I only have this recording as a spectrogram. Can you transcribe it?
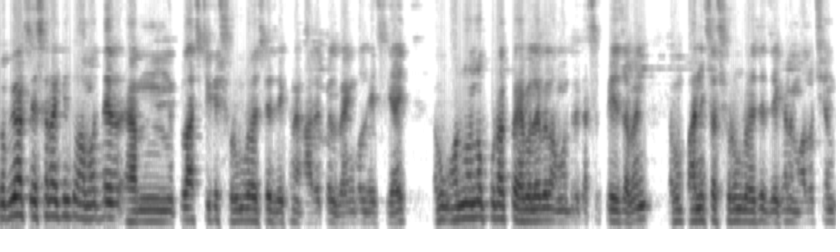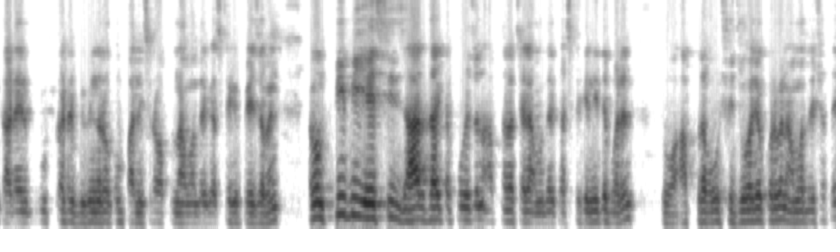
তো বিয়ার্স এছাড়া কিন্তু আমাদের প্লাস্টিকের শোরুম রয়েছে যেখানে আরএফএল বেঙ্গল এসিআই এবং অন্যান্য প্রোডাক্ট অ্যাভেলেবেল আমাদের কাছে পেয়ে যাবেন এবং ফার্নিচার শোরুম রয়েছে যেখানে মালয়েশিয়ান কার্ডের বুট কার্ডের বিভিন্ন রকম ফার্নিচার আপনারা আমাদের কাছ থেকে পেয়ে যাবেন এবং টিভি এসি যার যাইটা প্রয়োজন আপনারা চাইলে আমাদের কাছ থেকে নিতে পারেন। তো আপনারা অবশ্যই যোগাযোগ করবেন আমাদের সাথে।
